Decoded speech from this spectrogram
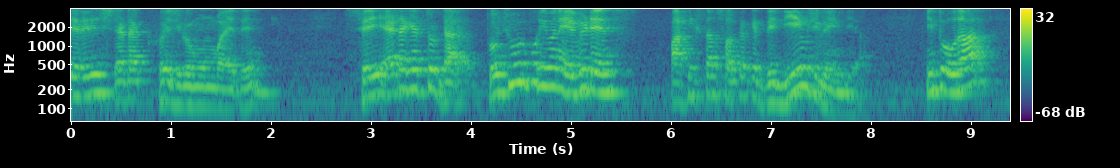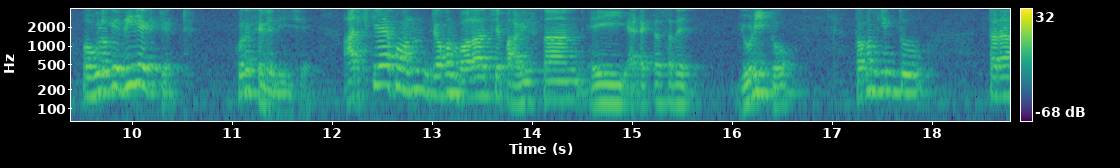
টেররিস্ট অ্যাটাক হয়েছিল মুম্বাইতে, সেই অ্যাটাকের তো প্রচুর পরিমাণে এভিডেন্স পাকিস্তান সরকারকে দিয়েও ছিল ইন্ডিয়া কিন্তু ওরা ওগুলোকে রিজেক্টেড করে ফেলে দিয়েছে। আজকে এখন যখন বলা হচ্ছে পাকিস্তান এই অ্যাটাকটার সাথে জড়িত, তখন কিন্তু তারা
